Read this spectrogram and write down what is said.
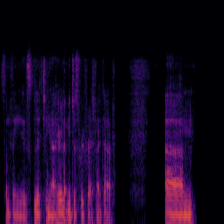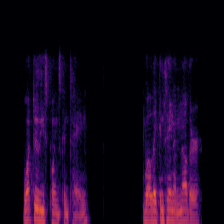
something is glitching out here. Let me just refresh my tab. Um, what do these points contain? Well, they contain another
